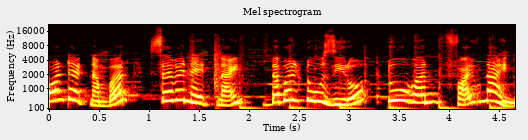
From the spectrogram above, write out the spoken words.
contact number seven eight nine double two zero two one five nine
